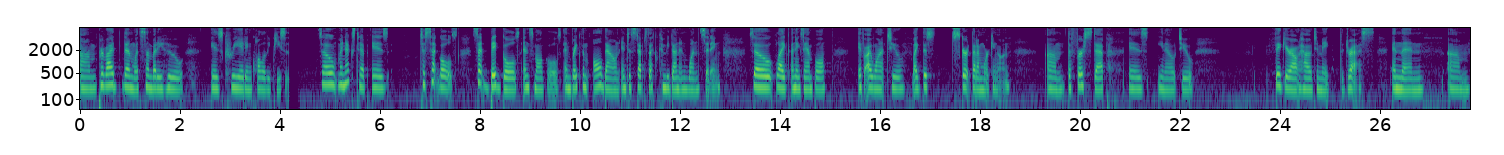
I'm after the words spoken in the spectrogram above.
um, provide them with somebody who is creating quality pieces. So, my next tip is to set goals. Set big goals and small goals and break them all down into steps that can be done in one sitting. So, like an example, if I want to, like this skirt that I'm working on, um, the first step is, you know, to figure out how to make the dress. And then um,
